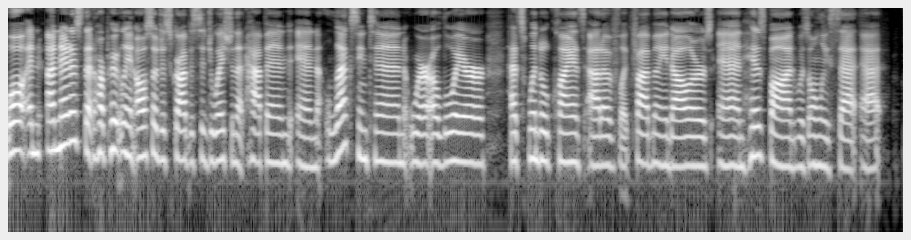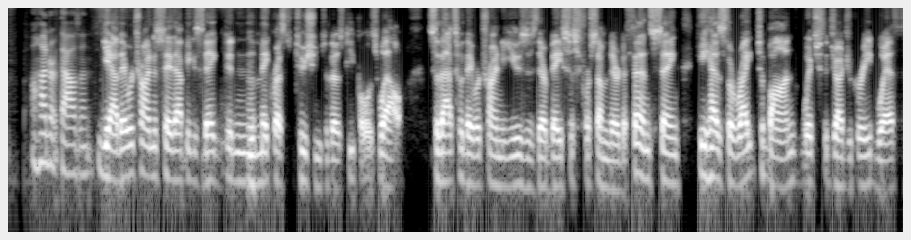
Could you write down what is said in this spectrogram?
Well, and I noticed that Harpootlian also described a situation that happened in Lexington where a lawyer had swindled clients out of like $5 million and his bond was only set at a hundred thousand. Yeah, they were trying to say that because they didn't make restitution to those people as well. So that's what they were trying to use as their basis for some of their defense, saying he has the right to bond, which the judge agreed with.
